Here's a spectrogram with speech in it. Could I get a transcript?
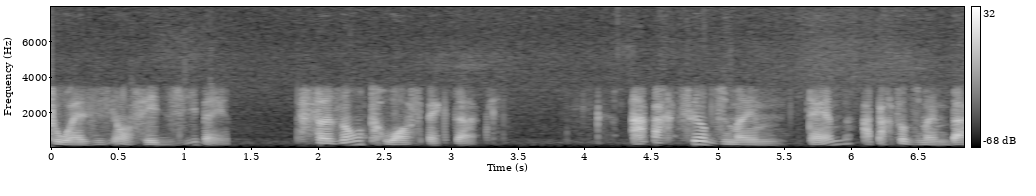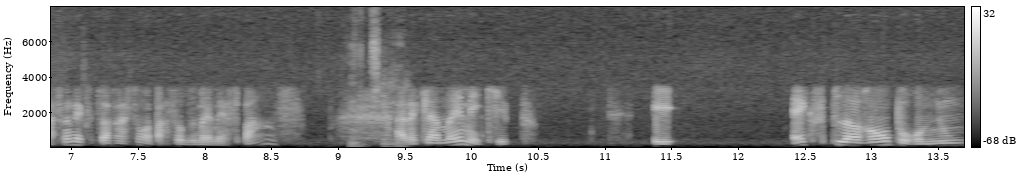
choisi, on s'est dit, ben, faisons trois spectacles. À partir du même thème, à partir du même bassin d'exploration, à partir du même espace, avec la même équipe. Et explorons pour nous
